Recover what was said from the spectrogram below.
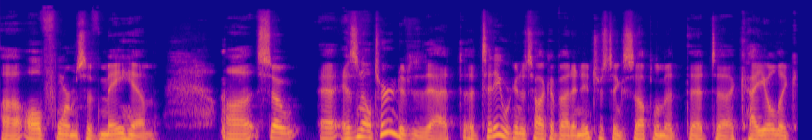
uh, all forms of mayhem. Uh, so. Uh, as an alternative to that, uh, today we're going to talk about an interesting supplement that uh, Kyolic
